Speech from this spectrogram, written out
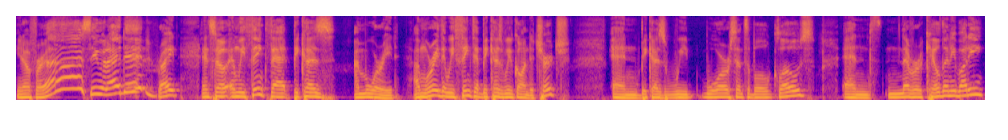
you know, for ah, see what I did, right? And so, and we think that because I'm worried, I'm worried that we think that because we've gone to church, and because we wore sensible clothes and never killed anybody,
